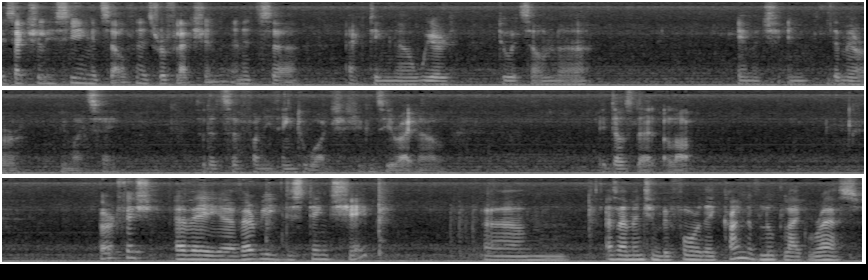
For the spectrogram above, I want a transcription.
it's actually seeing itself in its reflection and it's uh, acting uh, weird to its own image in the mirror, you might say. So that's a funny thing to watch, as you can see right now. It does that a lot. Parrotfish have a, uh, very distinct shape. Um, as I mentioned before, they kind of look like wrasse,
